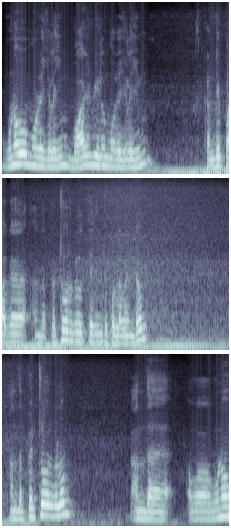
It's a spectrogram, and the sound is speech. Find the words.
உணவு முறைகளையும் வாழ்வியல் முறைகளையும் கண்டிப்பாக அந்த பெற்றோர்கள் தெரிந்து கொள்ள வேண்டும். அந்த பெற்றோர்களும் அந்த உணவு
